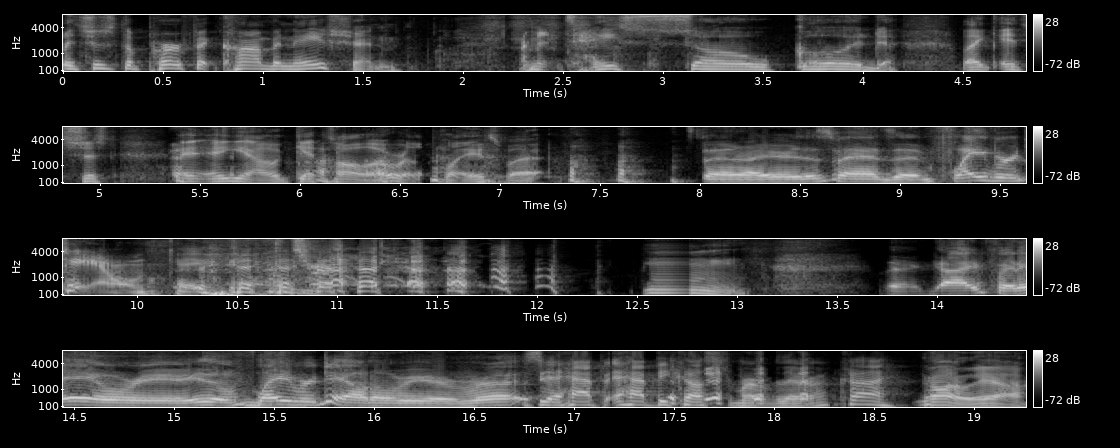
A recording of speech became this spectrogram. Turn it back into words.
it's just the perfect combination. And it tastes so good. Like it's just, and, and, you know, it gets all over the place, but So right here, this man's in Flavor Town. Hey, mm, that guy for there over here. He's in Flavor Town over here, bro. See a happy happy customer over there. Okay, Oh yeah,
